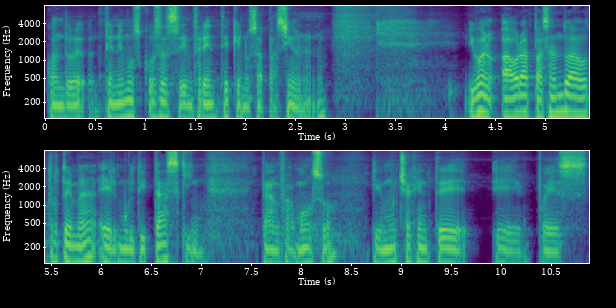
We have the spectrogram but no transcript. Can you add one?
cuando tenemos cosas enfrente que nos apasionan, ¿no? Y bueno, ahora pasando a otro tema, el multitasking tan famoso que mucha gente eh, pues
